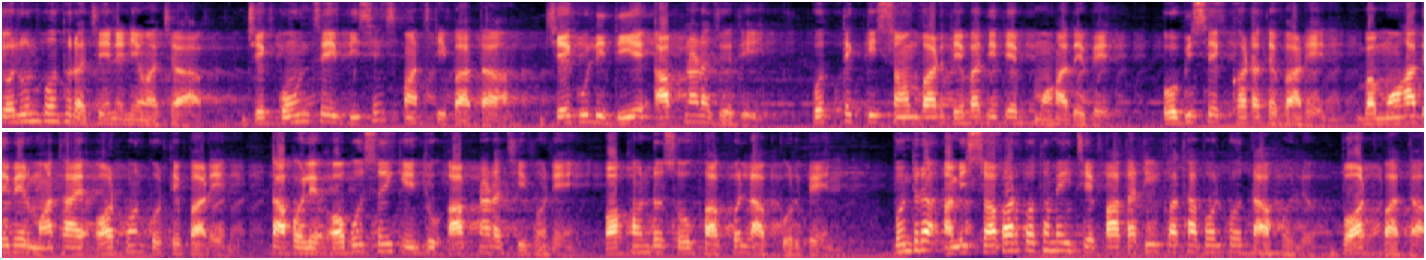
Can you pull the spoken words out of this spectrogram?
চলুন বন্ধুরা, জেনে নেওয়া যাক যে কোন সেই বিশেষ পাঁচটি পাতা, যেগুলি দিয়ে আপনারা যদি প্রত্যেকটি সোমবার দেবাদিদেব মহাদেবের অভিষেক ঘটাতে পারেন বা মহাদেবের মাথায় অর্পণ করতে পারেন, তাহলে অবশ্যই কিন্তু আপনারা জীবনে অখণ্ড সৌভাগ্য লাভ করবেন। বন্ধুরা, আমি সবার প্রথমেই যে পাতাটির কথা বলব তা হল বট পাতা।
